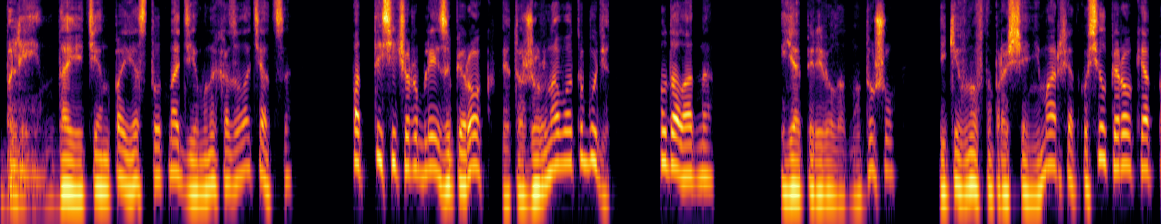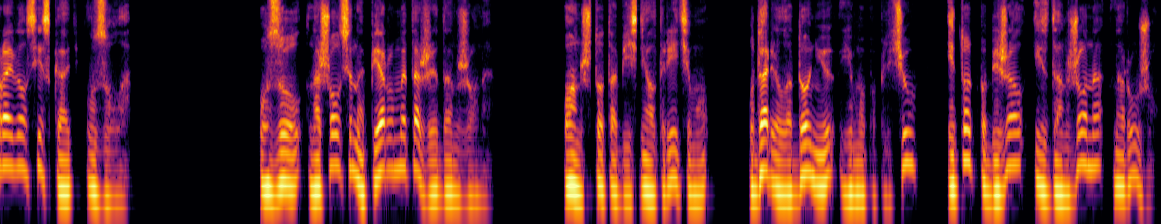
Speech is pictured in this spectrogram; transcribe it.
Блин, да эти НПС тут на демонах озолотятся. Под тысячу рублей за пирог — это журновато будет. Ну да ладно. Я перевел одну душу и, кивнув на прощение Марфе, откусил пирог и отправился искать Узула. Узул нашелся на первом этаже донжона. Он что-то объяснял третьему, ударил ладонью ему по плечу, и тот побежал из донжона наружу.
